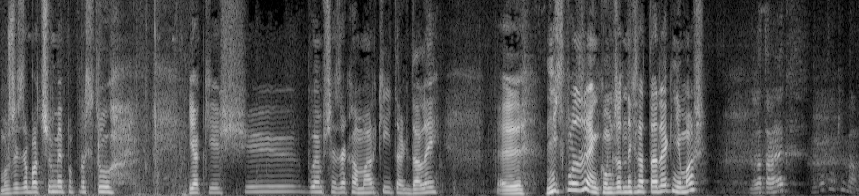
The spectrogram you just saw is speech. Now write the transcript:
może zobaczymy po prostu jakieś yy, głębsze zakamarki i tak dalej. Yy, nic pod ręką, żadnych latarek nie masz? Latarek? No taki mamy.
